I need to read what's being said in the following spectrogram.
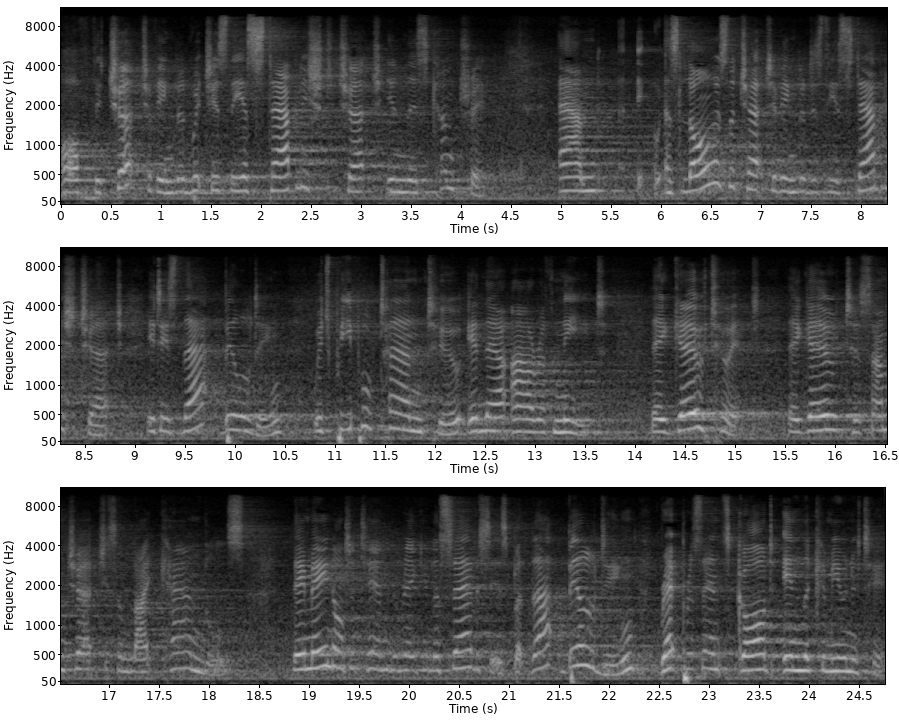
of the Church of England, which is the established church in this country. And as long as the Church of England is the established church, it is that building which people turn to in their hour of need. They go to it. They go to some churches and light candles. They may not attend the regular services, but that building represents God in the community.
